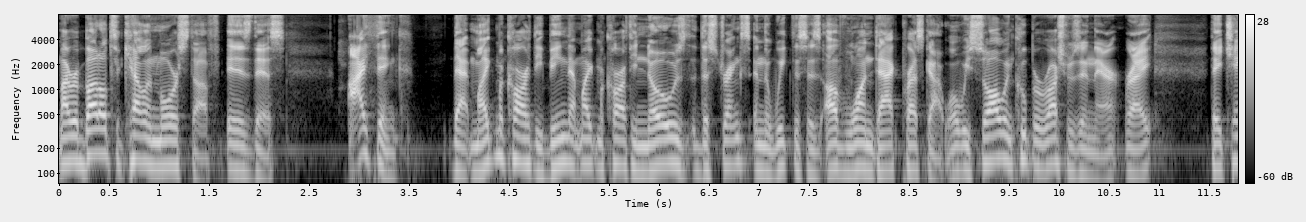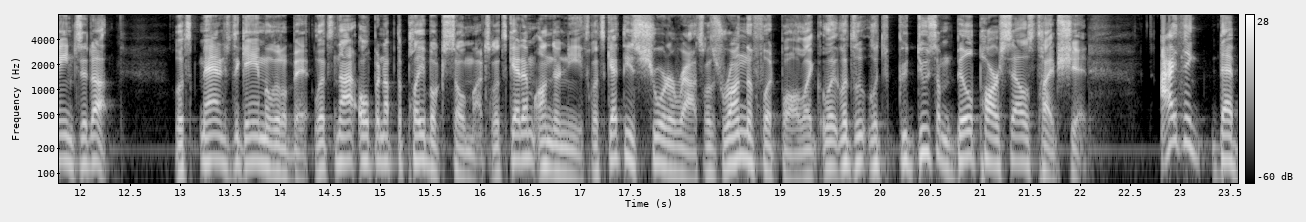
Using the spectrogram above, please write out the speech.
my rebuttal to Kellen Moore stuff is this: I think that Mike McCarthy, being that Mike McCarthy knows the strengths and the weaknesses of one Dak Prescott. What we saw when Cooper Rush was in there, right? They changed it up. Let's manage the game a little bit. Let's not open up the playbook so much. Let's get him underneath. Let's get these shorter routes. Let's run the football. Like let- let's let's do some Bill Parcells type shit. I think that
